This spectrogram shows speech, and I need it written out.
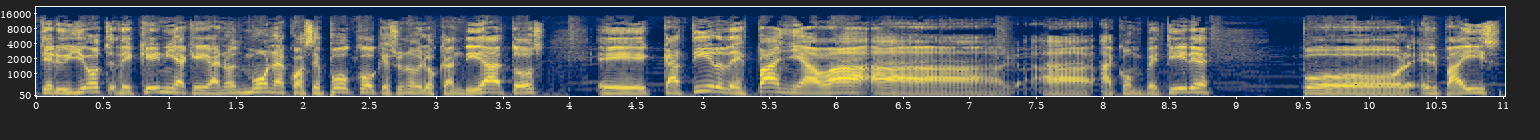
Teruyot de Kenia que ganó en Mónaco hace poco, que es uno de los candidatos. Eh, Katir de España va a, a competir por el país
